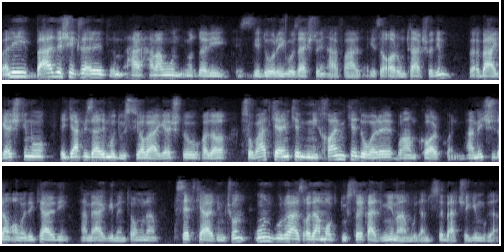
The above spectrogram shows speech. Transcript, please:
ولی بعدش یک ذره هممون مقداری یه دوره گذشت و این حرفا یه آرومتر شدیم. برگشتیم و یه گپی زدیم و دوستی ها برگشت و حالا صحبت کردیم که می‌خوایم که دوباره با هم کار کنیم. همه چیزم آماده کردیم همه اگریمنت هم ست کردیم. چون اون گروه از آدم ها دوستای قدیمی من بودن دوستای بچگی بودن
